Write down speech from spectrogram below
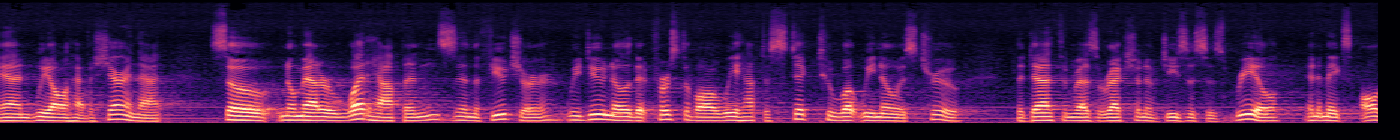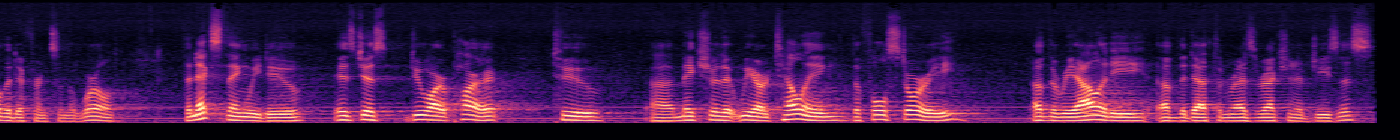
And we all have a share in that. So, no matter what happens in the future, we do know that, first of all, we have to stick to what we know is true. The death and resurrection of Jesus is real, and it makes all the difference in the world. The next thing we do is just do our part to uh, make sure that we are telling the full story of the reality of the death and resurrection of Jesus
